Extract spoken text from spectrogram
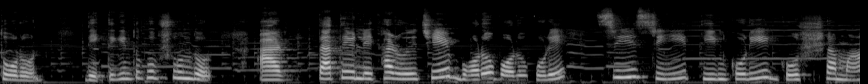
তোরণ। দেখতে কিন্তু খুব সুন্দর। আর তাতে লেখা রয়েছে, বড় বড় করে শ্রী শ্রী তিনকড়ি গোস্বামা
